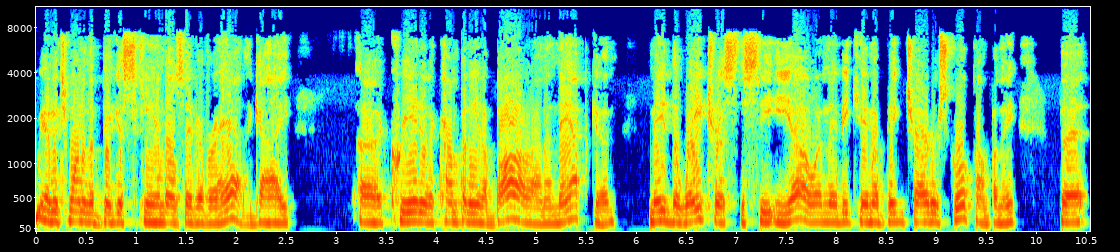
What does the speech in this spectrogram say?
and it's one of the biggest scandals they've ever had. A guy uh, created a company in a bar on a napkin, made the waitress the CEO, and they became a big charter school company that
